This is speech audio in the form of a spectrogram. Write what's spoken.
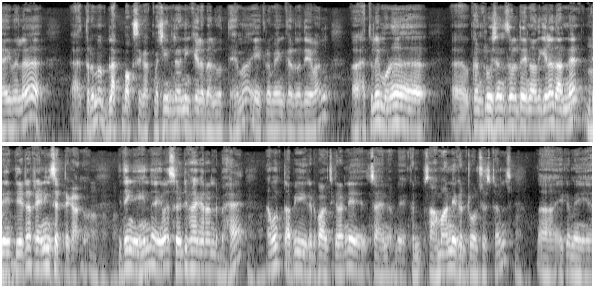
ඒයි වල ඇතරම බ්ලක් බොක්ස එකක් මචින් ලර්නිින් කියල බැලුවොත් හෙම ඒ ක්‍රමයෙන් කරන දේවල් ඇතුළේ මොන කන්කලූෂන්සල්ට එනවාද කියලා දන්න ඩේට ට්‍රේනිින් සෙට් එකන්න ඉතින් එහින්ද ඒව සර්ටිෆයි කරන්න බැහැ නමුත් අපි ඒකට පාවිච්චි කරන්නේ සෑන සාමාන්‍ය කන්ට්‍රෝල් සිිස්ටම්ස් එක මේ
